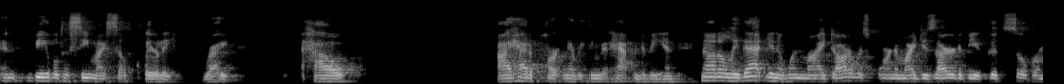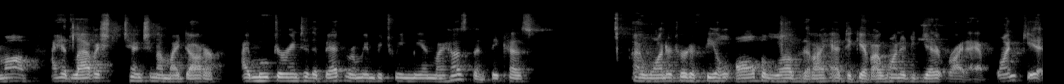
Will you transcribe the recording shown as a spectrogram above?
and be able to see myself clearly, right? How I had a part in everything that happened to me. And not only that, you know, when my daughter was born and my desire to be a good, sober mom, I had lavished attention on my daughter. I moved her into the bedroom in between me and my husband because I wanted her to feel all the love that I had to give. I wanted to get it right. I have one kid.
